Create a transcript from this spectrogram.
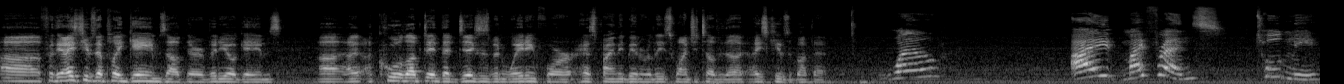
uh, for the Ice Cubes that play games out there, video games. Uh, a, a cool update that Diggs has been waiting for has finally been released. Why don't you tell the Ice Cubes about that? Well, I my friends told me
